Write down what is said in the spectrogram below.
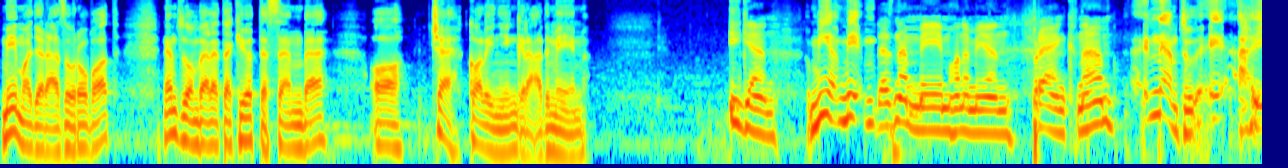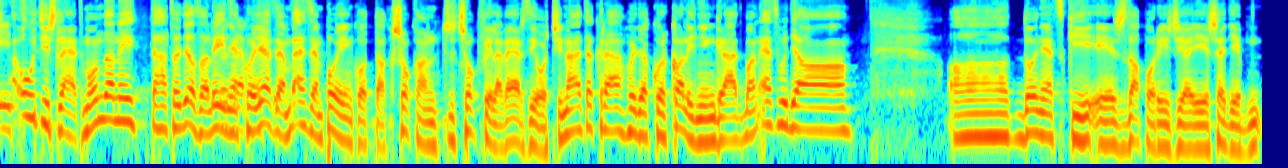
Mi magyarázó rovat, nem tudom, veletek jött-e szembe a cseh Kaliningrád mém. Igen. Mi, mi, De ez nem mém, hanem ilyen prank, nem? nem tud, úgy is lehet mondani, tehát hogy az a lényeg, Közepes hogy ezen, ezen poénkodtak, sokan, sokféle verziót csináltak rá, hogy akkor Kaliningrádban, ez ugye a, a Donetszki és Zaporizsiai és egyéb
